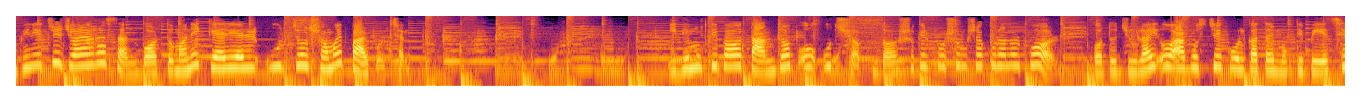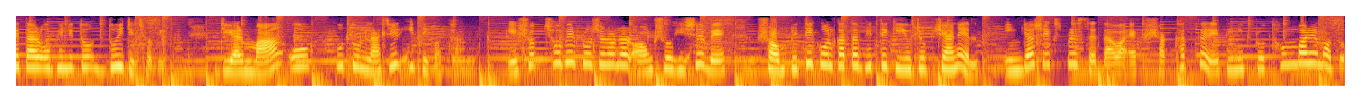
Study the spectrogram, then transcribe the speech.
অভিনেত্রী জয়া হাসান বর্তমানে ক্যারিয়ারের উজ্জ্বল সময় পার করছেন। ঈদে মুক্তি পাওয়া তাণ্ডব ও উৎসব দর্শকের প্রশংসা কুড়ানোর পর গত জুলাই ও আগস্টে কলকাতায় মুক্তি পেয়েছে তার অভিনীত দুইটি ছবি, ডিয়ার মা ও পুতুল নাচের ইতিকথা। এসব ছবির প্রচারণার অংশ হিসেবে সম্প্রতি কলকাতা ভিত্তিক ইউটিউব চ্যানেল ইন্ডাস এক্সপ্রেসে দেওয়া এক সাক্ষাৎকারে তিনি প্রথমবারের মতো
